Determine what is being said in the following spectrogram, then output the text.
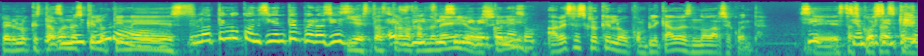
Pero lo que está bueno es que lo tienes. Lo tengo consciente, pero sí es. Y estás trabajando en ello. Vivir con eso. A veces creo que lo complicado es no darse cuenta de estas cosas que,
